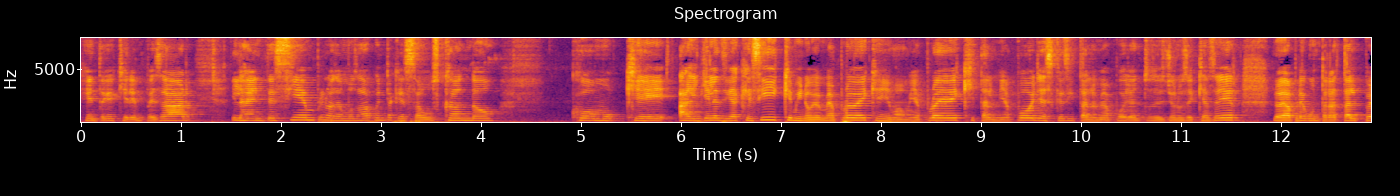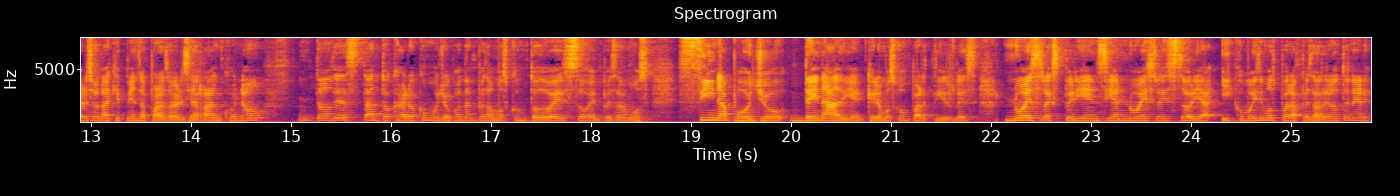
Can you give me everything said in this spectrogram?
gente que quiere empezar y la gente siempre nos hemos dado cuenta que está buscando como que alguien les diga que sí, que mi novio me apruebe, que mi mamá me apruebe, que tal me apoya, es que si tal no me apoya, entonces yo no sé qué hacer, le voy a preguntar a tal persona qué piensa para saber si arranco o no. Entonces, tanto Caro como yo cuando empezamos con todo esto, empezamos sin apoyo de nadie, queremos compartirles nuestra experiencia, nuestra historia y como hicimos para a pesar de no tener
